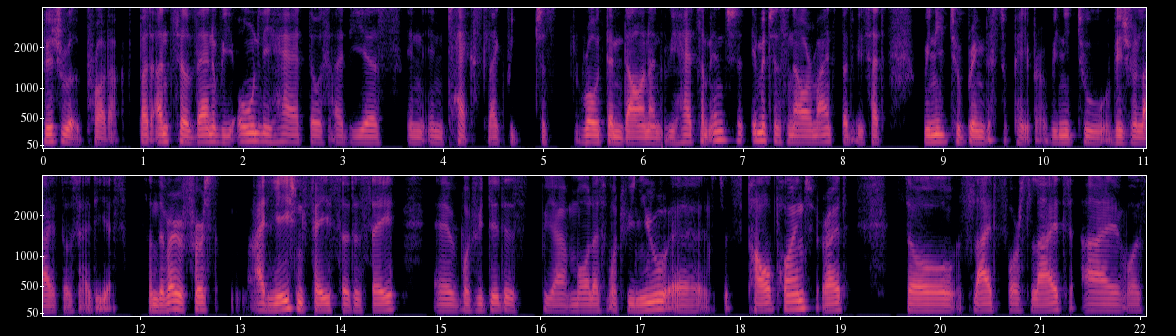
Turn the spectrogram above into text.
visual product. But until then, we only had those ideas in, in text, like we just wrote them down and we had some in- images in our minds, but we said we need to bring this to paper. We need to visualize those ideas. So in the very first ideation phase, so to say, what we did is yeah more or less what we knew uh, just powerpoint right? So slide for slide i was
